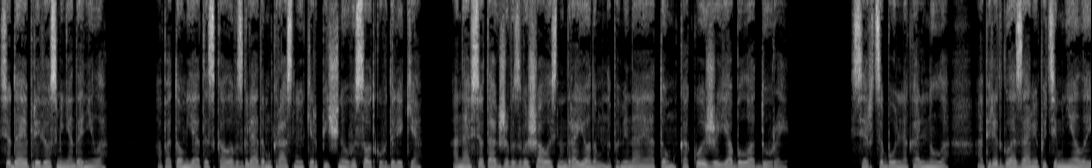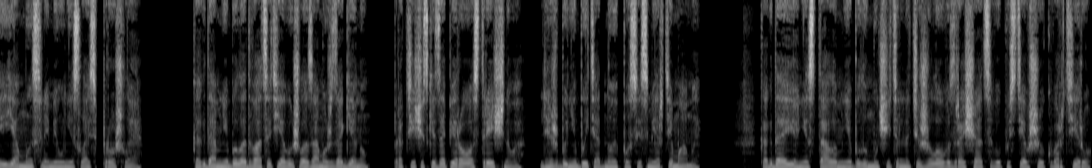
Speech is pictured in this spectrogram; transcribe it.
Сюда и привез меня Данила. А потом я отыскала взглядом красную кирпичную высотку вдалеке. Она все так же возвышалась над районом, напоминая о том, какой же я была дурой. Сердце больно кольнуло, а перед глазами потемнело, и я мыслями унеслась в прошлое. Когда мне было двадцать, я вышла замуж за Гену, практически за первого встречного, лишь бы не быть одной после смерти мамы. Когда ее не стало, мне было мучительно тяжело возвращаться в опустевшую квартиру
